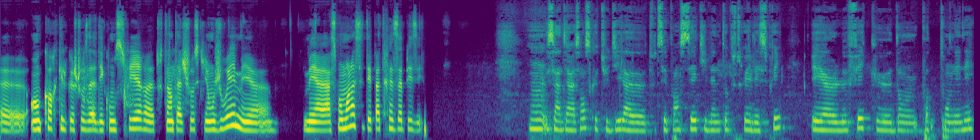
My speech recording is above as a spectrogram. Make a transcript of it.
euh, encore quelque chose à déconstruire, tout un tas de choses qui ont joué, mais mais à ce moment-là, c'était pas très apaisé. Mmh, c'est intéressant ce que tu dis là, toutes ces pensées qui viennent t'obstruer l'esprit et le fait que dans, pour ton aîné,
